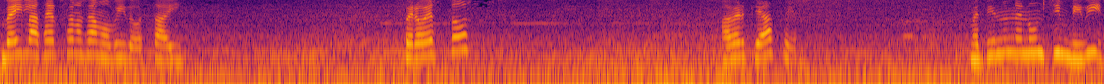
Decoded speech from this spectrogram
¿Veis? La cercha no se ha movido, está ahí. Pero estos... A ver qué hacen. Me tienen en un sin vivir.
